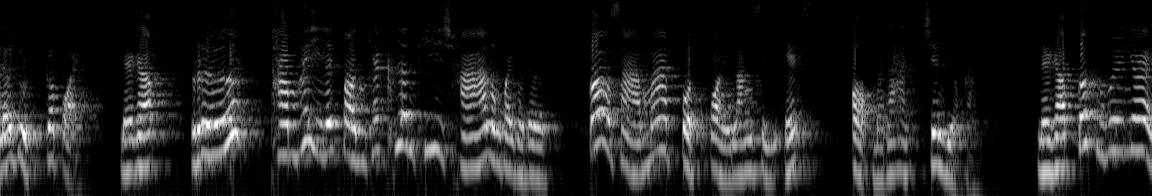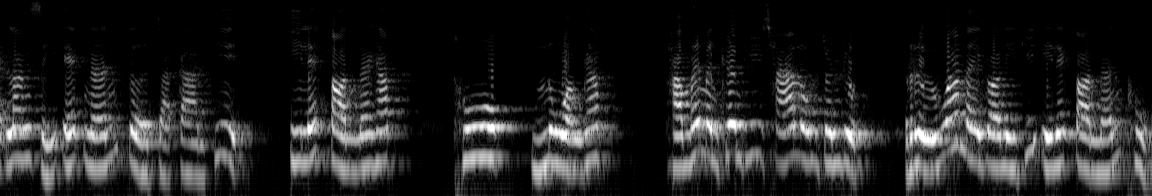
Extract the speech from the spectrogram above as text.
แล้วหยุดก็ปล่อยนะครับ หรือทำให้อิเล็กตรอนแค่เคลื่อนที่ช้าลงไปกว่าเดิม ก็สามารถปลดปล่อยรังสี X ออกมาได้เช่นเดียวกันนะครับ ก็คือง่ายๆรังสี X นั้นเกิดจากการที่อิเล็กตรอนนะครับ ถูกหน่วงครับทำให้มันเคลื่อนที่ช้าลงจนหยุด หรือว่าในกรณีที่อิเล็กตรอนนั้นถูก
